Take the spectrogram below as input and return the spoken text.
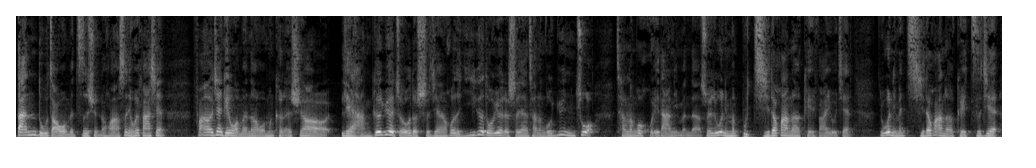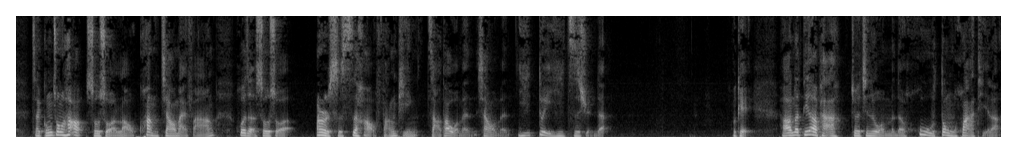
单独找我们咨询的话，是你会发现发邮件给我们呢，我们可能需要两个月左右的时间，或者一个多月的时间才能够运作，才能够回答你们的。所以，如果你们不急的话呢，可以发邮件；如果你们急的话呢，可以直接在公众号搜索“老矿教买房”或者搜索。二十四号房评找到我们，向我们一对一咨询的。OK，好，那第二趴啊，就进入我们的互动话题了。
